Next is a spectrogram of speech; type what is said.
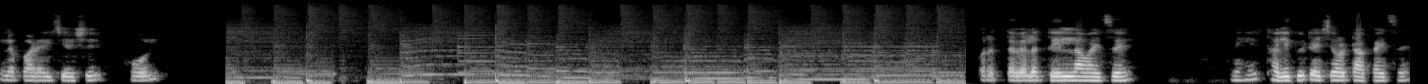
याला पाडायचे असे होल परत तव्याला तेल लावायचंय. आणि हे थालीपीठ याच्यावर टाकायचंय.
